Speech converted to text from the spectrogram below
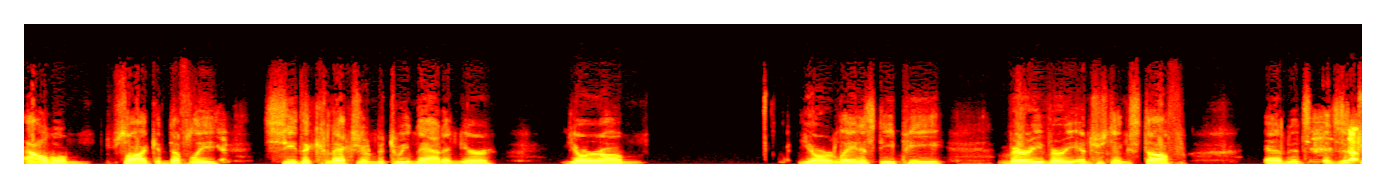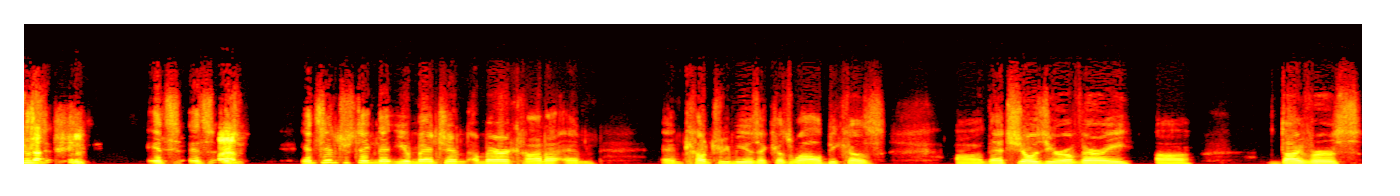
album. So I can definitely see the connection between that and your your um your latest EP. Very, very interesting stuff. And it's it's interesting it's it's, it's it's interesting that you mentioned Americana and and country music as well because uh, that shows you're a very uh, diverse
